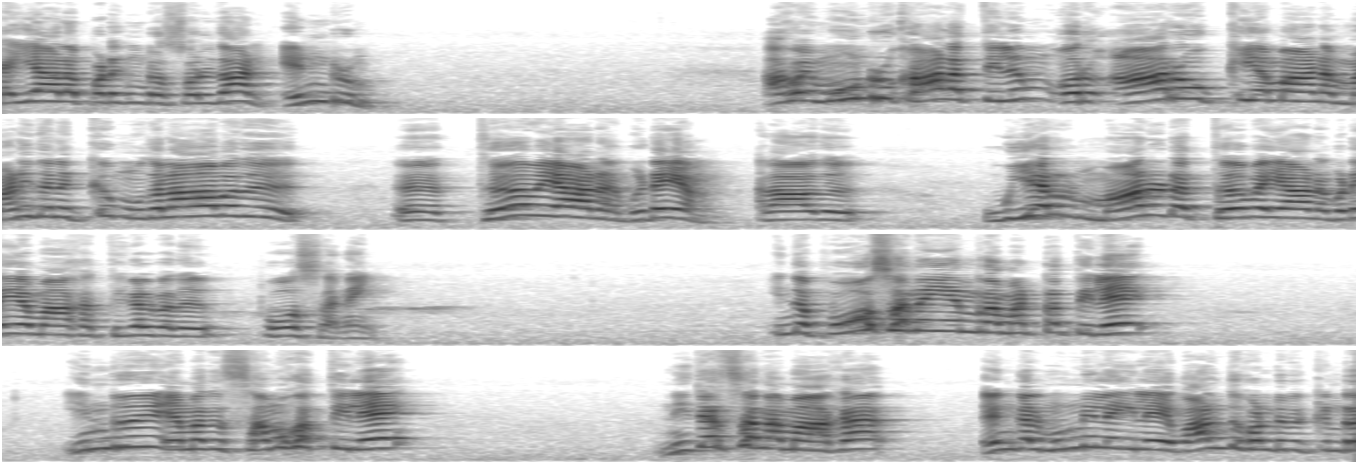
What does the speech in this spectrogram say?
கையாளப்படுகின்ற சொல்தான் என்றும் ஆகவே மூன்று காலத்திலும் ஒரு ஆரோக்கியமான மனிதனுக்கு முதலாவது தேவையான விடயம் அதாவது உயர் மானுட தேவையான விடயமாக திகழ்வது போசனை. இந்த போசனை என்ற மட்டத்திலே இன்று எமது சமூகத்திலே நிதர்சனமாக எங்கள் முன்னிலையிலே வாழ்ந்து கொண்டிருக்கின்ற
